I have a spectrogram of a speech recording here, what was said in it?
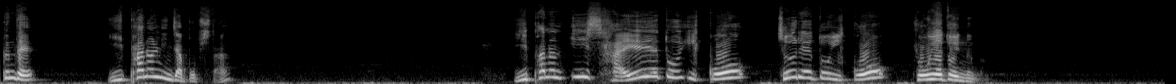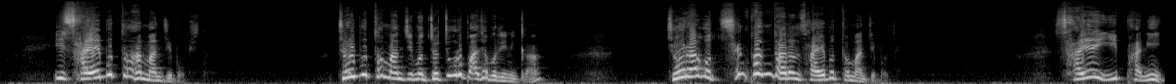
근데 이 판을 이제 봅시다. 이 판은 이 사회에도 있고 절에도 있고 교회도 있는 겁니다. 이 사회부터 한 만져봅시다. 절부터 만지면 저쪽으로 빠져버리니까 절하고 생판 다른 사회부터 만져보자. 사회 2판이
